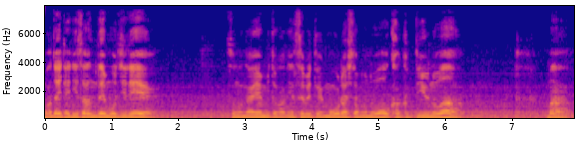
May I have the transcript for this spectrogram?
まあ大体2 3 0 0文字でその悩みとかね全て網羅したものを書くっていうのはまあ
